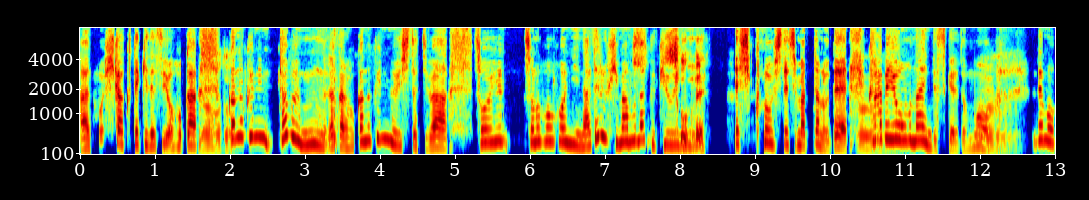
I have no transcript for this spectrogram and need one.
あの、比較的ですよ。他、他。の国、多分、だから他の国の医師たちは、そういう、その方法に撫でる暇もなく吸引に。で執行してしまったので、比べようもないんですけれども、んでも、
